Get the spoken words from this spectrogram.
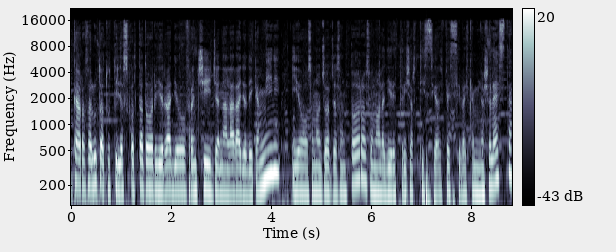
Un caro saluto a tutti gli ascoltatori di Radio Francigena, la radio dei cammini. Io sono Giorgia Santoro, sono la direttrice artistica del Festival Cammino Celeste,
